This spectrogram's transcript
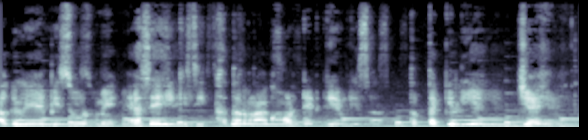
अगले एपिसोड में ऐसे ही किसी खतरनाक हॉन्टेड गेम के साथ। तब तक के लिए जय हिंद।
